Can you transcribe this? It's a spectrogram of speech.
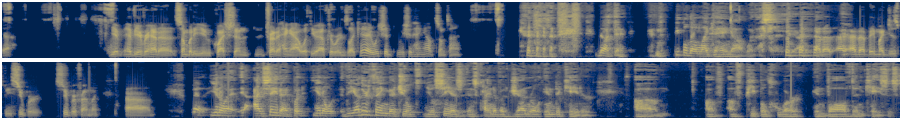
yeah. You, have you ever had a somebody you question try to hang out with you afterwards? Like, hey, we should we should hang out sometime. no, people don't like to hang out with us. yeah, I, thought, I, I, thought they might just be super super friendly. Um, well, you know, I, I, say that, but you know, the other thing that you'll you'll see as, as kind of a general indicator um, of of people who are involved in cases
